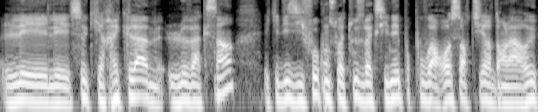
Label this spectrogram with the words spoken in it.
les, les, ceux qui réclament le vaccin et qui disent il faut qu'on soit tous vaccinés pour pouvoir ressortir dans la rue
